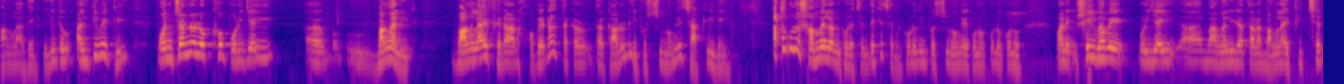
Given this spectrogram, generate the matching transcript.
বাংলা দেখবে। কিন্তু আলটিমেটলি পঞ্চান্ন লক্ষ পরিযায়ী বাঙালির বাংলায় ফেরার হবে না, তার কারণ তার কারণ এই পশ্চিমবঙ্গে চাকরি নেই। এতগুলো সম্মেলন করেছেন, দেখেছেন? কোনো দিন পশ্চিমবঙ্গে কোনো কোনো কোনো মানে সেইভাবে পরিযায়ী বাঙালিরা তারা বাংলায় ফিরছেন,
